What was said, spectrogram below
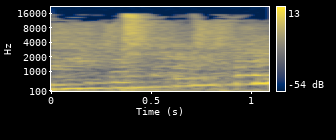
Música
